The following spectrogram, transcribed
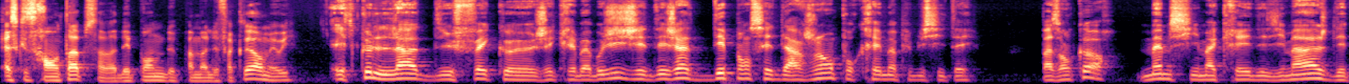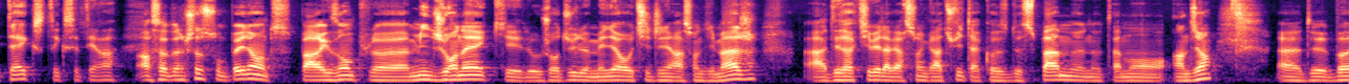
Est-ce que ce sera rentable? Ça va dépendre de pas mal de facteurs, mais oui. Est-ce que là, du fait que j'ai créé ma j'ai déjà dépensé de l'argent pour créer ma publicité? Pas encore. Même s'il m'a créé des images, des textes, etc. Alors certaines choses sont payantes. Par exemple, euh, Midjourney, qui est aujourd'hui le meilleur outil de génération d'images, a désactivé la version gratuite à cause de spam, notamment indien, euh, de bots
